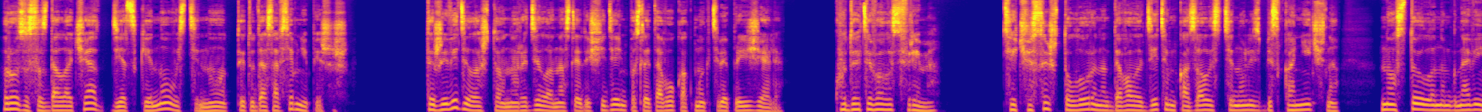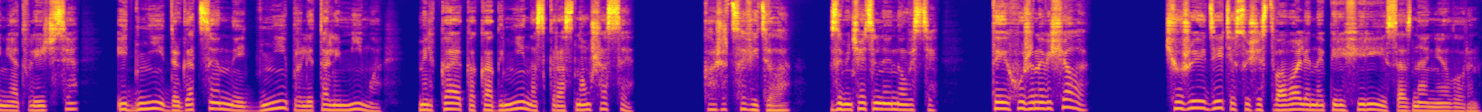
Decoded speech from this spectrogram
Роза создала чат «Детские новости», но ты туда совсем не пишешь. Ты же видела, что она родила на следующий день после того, как мы к тебе приезжали? Куда девалось время? Те часы, что Лорен отдавала детям, казалось, тянулись бесконечно, но стоило на мгновение отвлечься, и дни, драгоценные дни, пролетали мимо, мелькая, как огни на скоростном шоссе. Кажется, видела. Замечательные новости. Ты их уже навещала? Чужие дети существовали на периферии сознания Лорен.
